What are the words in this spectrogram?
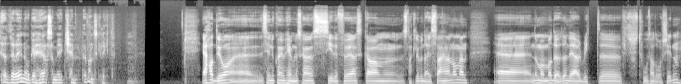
det, det, er noe her som er kjempevanskelig. Mm. Jeg hadde jo, eh, Siden du kom i himmelen, så kan jeg jo si det før jeg skal mm, snakke litt med deg, Svein, her nå. Men eh, når mamma døde, det er vel blitt eh, to og et halvt år siden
